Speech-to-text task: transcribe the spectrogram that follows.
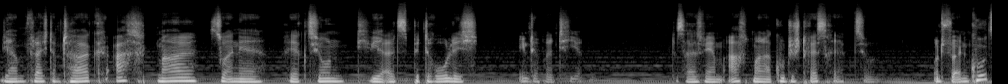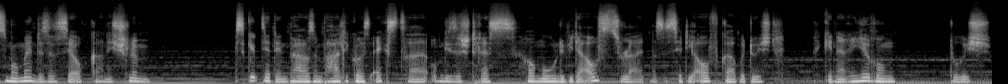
wir haben vielleicht am Tag achtmal so eine Reaktion, die wir als bedrohlich interpretieren. Das heißt, wir haben achtmal akute Stressreaktionen. Und für einen kurzen Moment ist es ja auch gar nicht schlimm. Es gibt ja den Parasympathikus extra, um diese Stresshormone wieder auszuleiten. Das ist ja die Aufgabe durch Regenerierung, durch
